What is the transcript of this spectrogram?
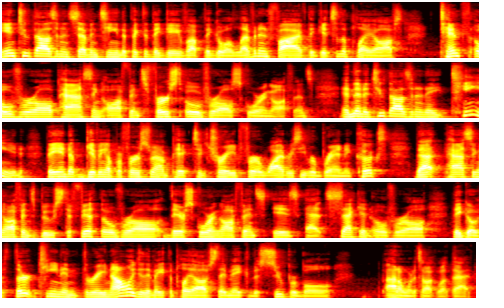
in 2017. The pick that they gave up, they go 11 and five. They get to the playoffs. 10th overall passing offense, first overall scoring offense. And then in 2018, they end up giving up a first round pick to trade for wide receiver Brandin Cooks. That passing offense boosts to fifth overall. Their scoring offense is at second overall. They go 13 and 3. Not only do they make the playoffs, they make the Super Bowl. I don't want to talk about that.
